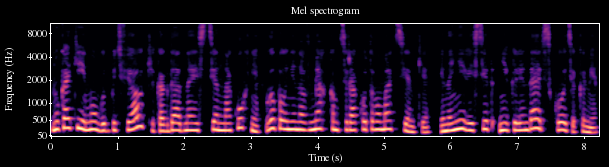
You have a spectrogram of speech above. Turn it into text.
Ну какие могут быть фиалки, когда одна из стен на кухне выполнена в мягком терракотовом оттенке, и на ней висит не календарь с котиками,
